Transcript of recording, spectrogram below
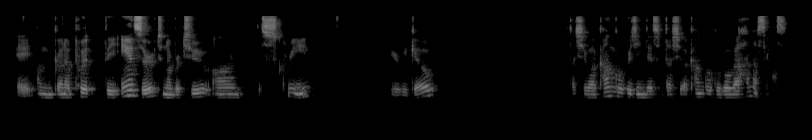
Okay, I'm gonna put the answer to number two on the screen. Here we go. 私は韓国人です。私は韓国語が話せます。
